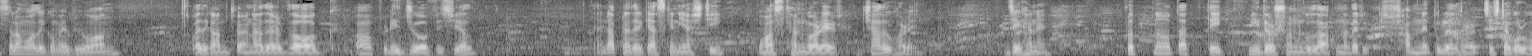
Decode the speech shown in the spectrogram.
Assalamu alaikum, everyone. Welcome to another vlog of Riju Official. And আপনাদেরকে আজকে নিয়ে আসছি মহাস্থানগড়ের জাদুঘরে, যেখানে প্রত্নতাত্ত্বিক নিদর্শনগুলো আপনাদের সামনে তুলে ধরার চেষ্টা করব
